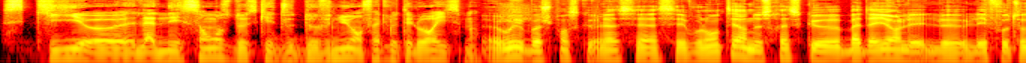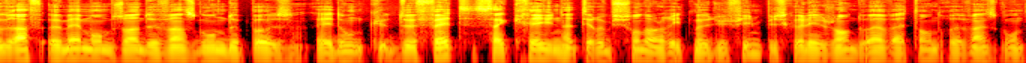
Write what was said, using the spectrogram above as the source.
ce qui, la naissance de ce qui est devenu en fait le terrorisme Oui, bah, je pense que là c'est assez volontaire, ne serait-ce que bah, d'ailleurs les, les, photographes eux-mêmes ont besoin de 20 secondes de pause. Et donc de fait, ça crée une interruption dans le rythme du film puisque les gens doivent attendre 20 secondes.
